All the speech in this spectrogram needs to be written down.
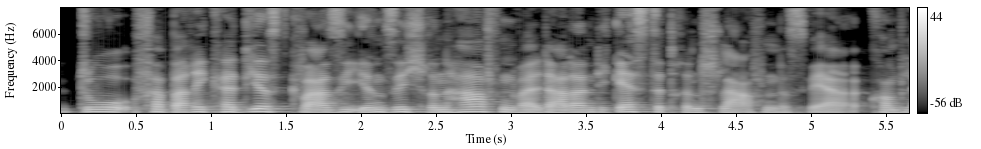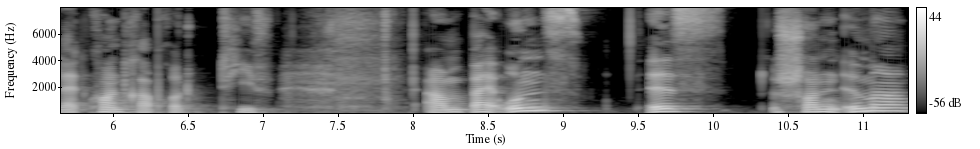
du verbarrikadierst quasi ihren sicheren Hafen, weil da dann die Gäste drin schlafen. Das wäre komplett kontraproduktiv. Ähm, bei uns ist schon immer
